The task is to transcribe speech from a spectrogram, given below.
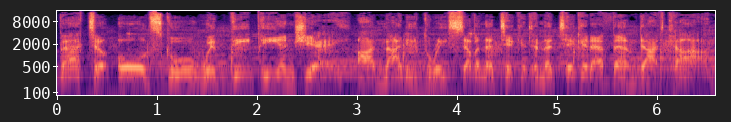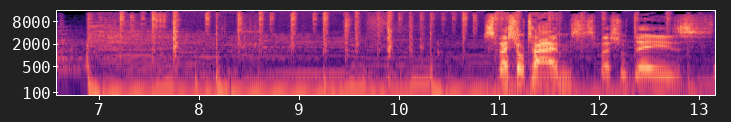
Back to old school with DP and J on 93.7 The Ticket and theticketfm.com. Special times, special days,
